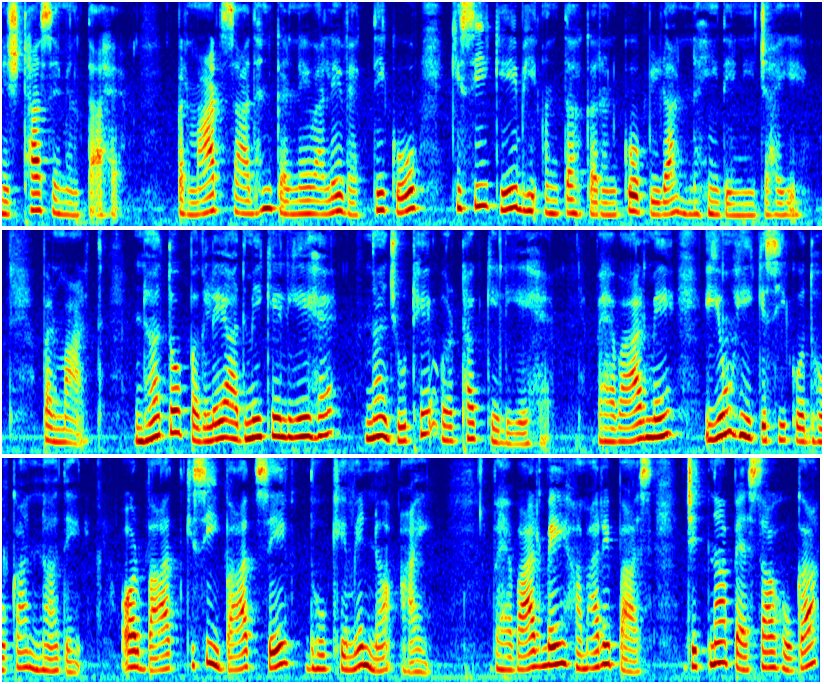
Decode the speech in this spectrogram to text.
निष्ठा से मिलता है। परमार्थ साधन करने वाले व्यक्ति को किसी के भी अंतकरण को पीड़ा नहीं देनी चाहिए। परमार्थ न तो पगले आदमी के लिए है, न झूठे और ठग के लिए है। व्यवहार में यूँ ही किसी को धोखा न दें। और बात, किसी बात से धोखे में न आए। व्यवहार में हमारे पास जितना पैसा होगा,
